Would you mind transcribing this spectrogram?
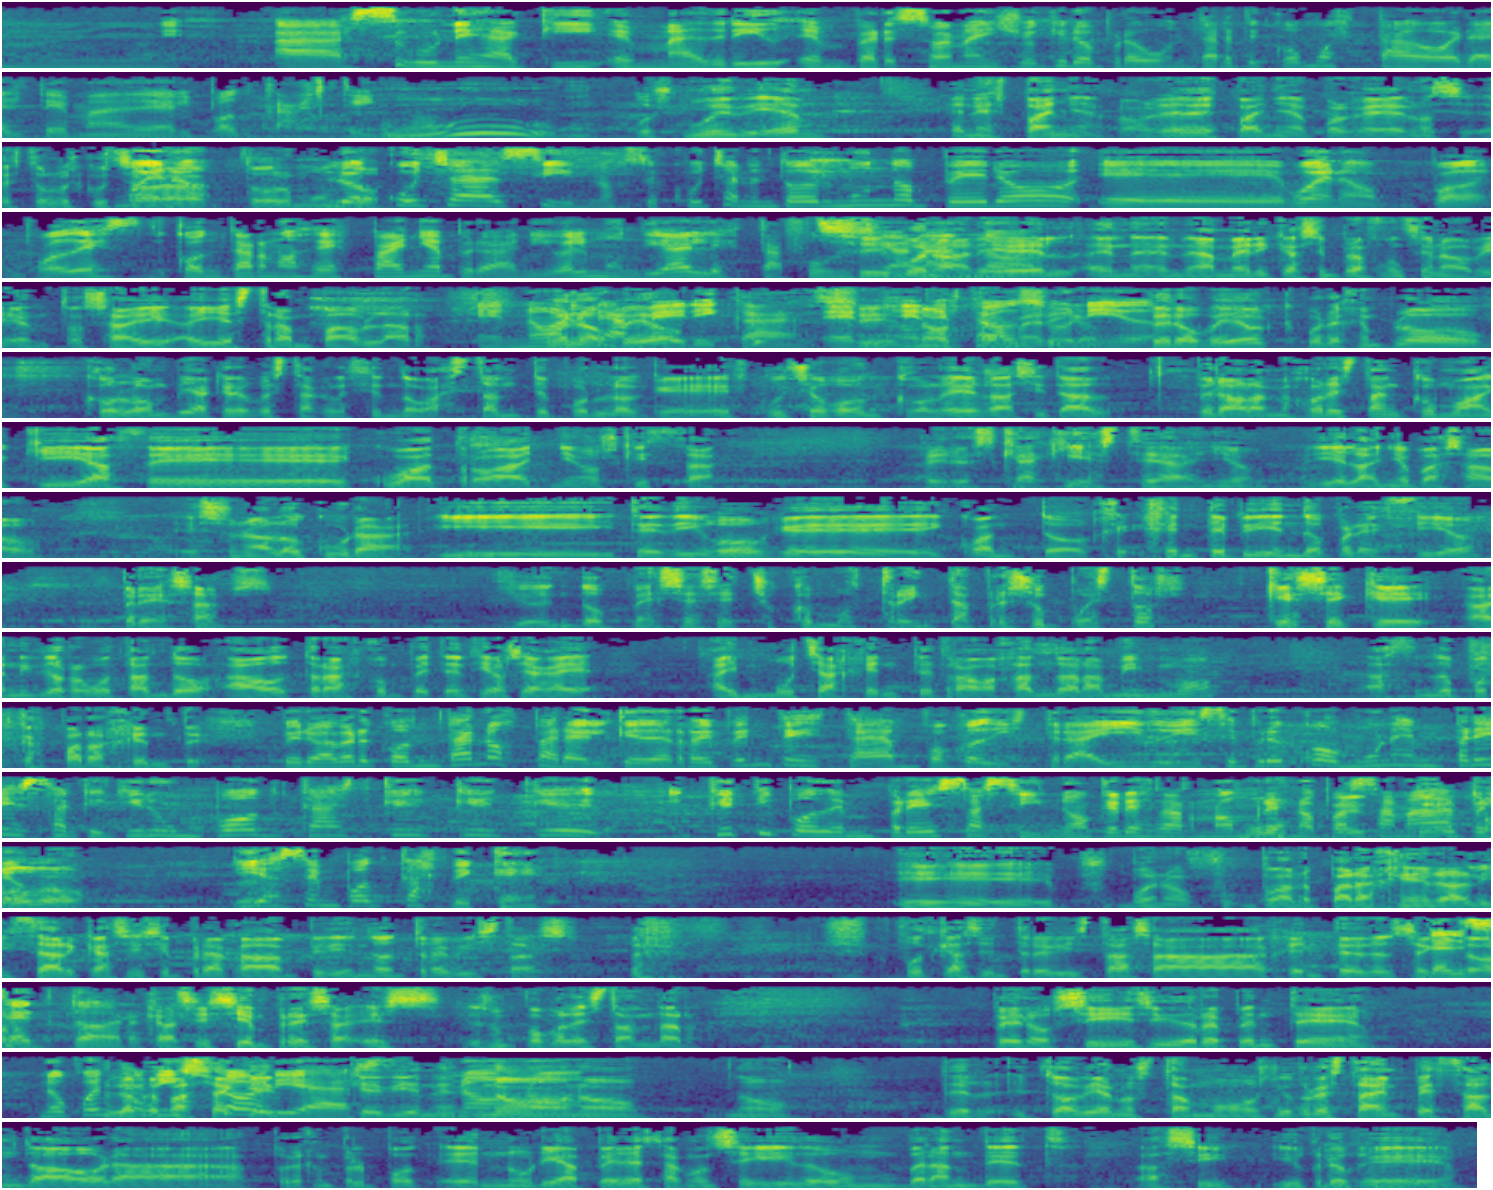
a Sune aquí en Madrid en persona y yo quiero preguntarte cómo está ahora el tema del podcasting. Uh, pues muy bien. En España, hablé de España, porque no sé, esto lo escucha Bueno, todo el mundo. Lo escucha, sí, nos escuchan en todo el mundo, pero eh, bueno, po- podés contarnos de España, pero a nivel mundial está Sí, funcionando. bueno, a nivel, en, en América siempre ha funcionado bien, entonces ahí, ahí es trampa hablar. En Bueno, veo- Norteamérica, en- en Estados Norteamérica. Unidos. Pero veo que, por ejemplo, Colombia creo que está creciendo bastante por lo que escucho con colegas y tal, pero a lo mejor están como aquí hace cuatro años quizá. Pero es que aquí este año y el año pasado es una locura. Y te digo que cuanto ge- gente pidiendo precio, empresas, yo en dos meses he hecho como 30 presupuestos que sé que han ido rebotando a otras competencias. O sea que hay mucha gente trabajando ahora mismo haciendo podcast para gente. Pero a ver, contanos para el que de repente está un poco distraído y dice, pero como una empresa que quiere un podcast, ¿qué, qué, qué, qué tipo de empresa? Si no querés dar nombres, Uh, no pasa de- nada, de pero... todo. ¿Y hacen podcast de qué? Eh, bueno, para, para generalizar, casi siempre acaban pidiendo entrevistas. podcast de entrevistas a gente del sector. sector. Casi siempre es, es, es un poco el estándar. Pero sí, sí, de repente No cuentan Lo que pasa que- vienen. No, no, no. De- todavía no estamos. Yo creo que está empezando ahora. Por ejemplo, eh, Nuria Pérez ha conseguido un branded así. Yo creo que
